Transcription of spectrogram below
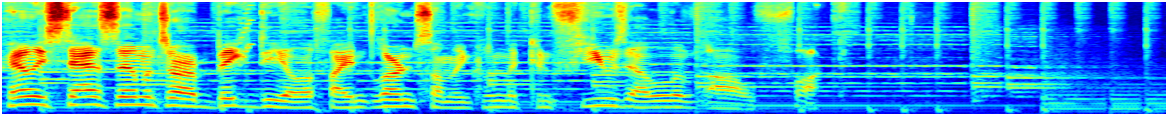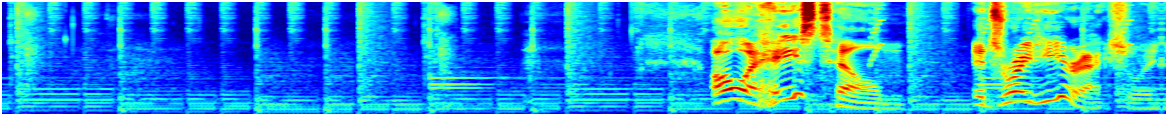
Apparently status ailments are a big deal if I learn something from the confused element. Oh, fuck. Oh, a haste helm. It's right here, actually.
